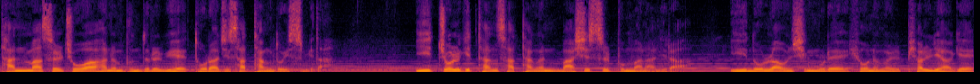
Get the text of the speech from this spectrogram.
단맛을 좋아하는 분들을 위해 도라지 사탕도 있습니다. 이 쫄깃한 사탕은 맛있을 뿐만 아니라 이 놀라운 식물의 효능을 편리하게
